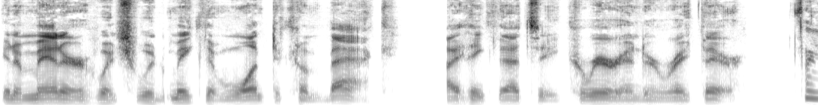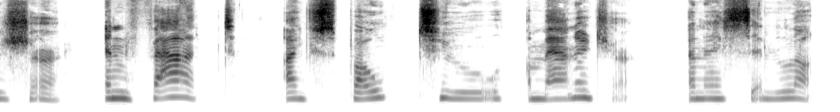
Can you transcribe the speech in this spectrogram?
in a manner which would make them want to come back, I think that's a career ender right there. For sure. In fact, I spoke to a manager and I said, look,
